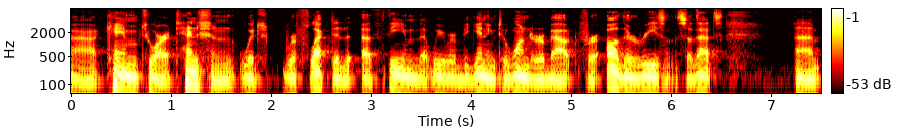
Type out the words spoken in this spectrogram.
uh, came to our attention, which reflected a theme that we were beginning to wonder about for other reasons. So that's um,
